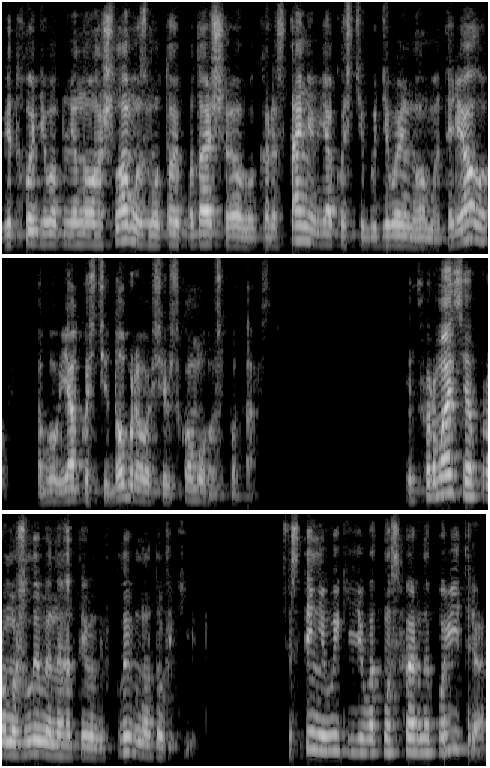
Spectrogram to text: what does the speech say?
відходів вапняного шламу з метою подальшого використання в якості будівельного матеріалу або в якості добрива в сільському господарстві. Інформація про можливий негативний вплив на довкілля. В частині викидів в атмосферне повітря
